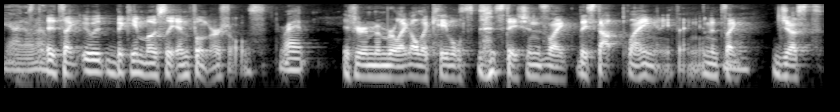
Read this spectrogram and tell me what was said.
yeah, I don't know. It's like it became mostly infomercials. right. If you remember, like all the cable stations, like they stopped playing anything, and it's like just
